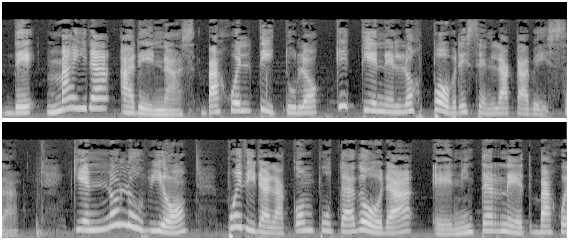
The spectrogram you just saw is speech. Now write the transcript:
de Mayra Arenas bajo el título ¿Qué tienen los pobres en la cabeza? Quien no lo vio puede ir a la computadora en internet bajo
